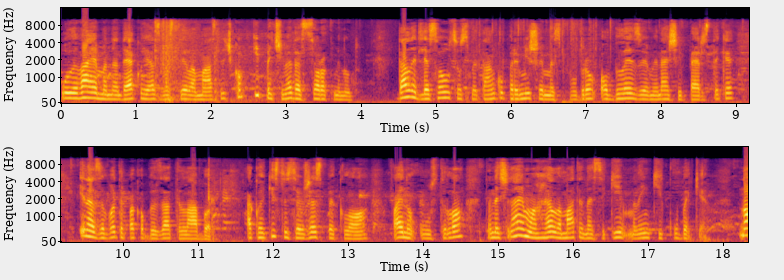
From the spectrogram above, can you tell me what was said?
уливаємо на деко, я змастила масличком і печемо десь 40 минут. Далі для соусу сметанку перемішуємо з пудром, облизуємо наші перстики і на забудьте пак облизати лабор. А кістуся вже спекло, файно устило, то починаємо ге ламати на сякі маленькі кубики. Ну,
